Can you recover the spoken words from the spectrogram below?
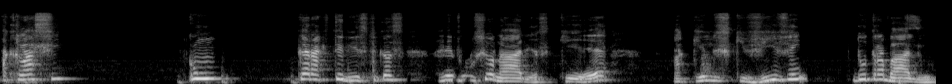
a classe com características revolucionárias, que é aqueles que vivem do trabalho,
